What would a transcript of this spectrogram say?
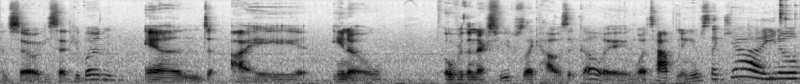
And so he said he would. And I, you know, over the next few weeks, like, how is it going? What's happening? He was like, yeah, you know,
